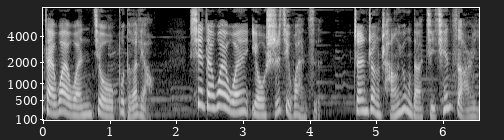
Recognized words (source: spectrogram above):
在外文就不得了。现在外文有十几万字，真正常用的几千字而已。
